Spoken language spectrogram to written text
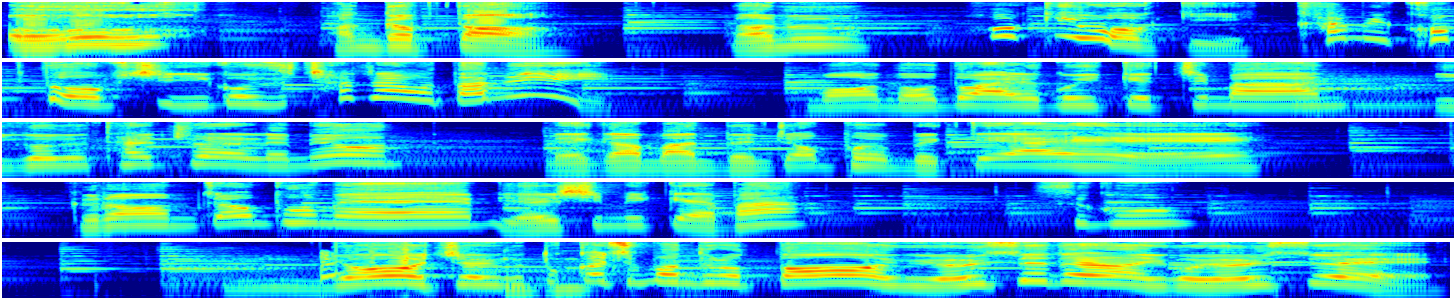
어? 반갑다. 나는 허기워기 감히 겁도 없이 이곳을 찾아오다니. 뭐 너도 알고 있겠지만 이곳을 탈출하려면 내가 만든 jump map을 깨야 해. 그럼 jump map 열심히 깨봐. 수고. 음, 야, 진짜 이거 똑같이 만들었다. 이거 열쇠잖아. 이거 열쇠.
